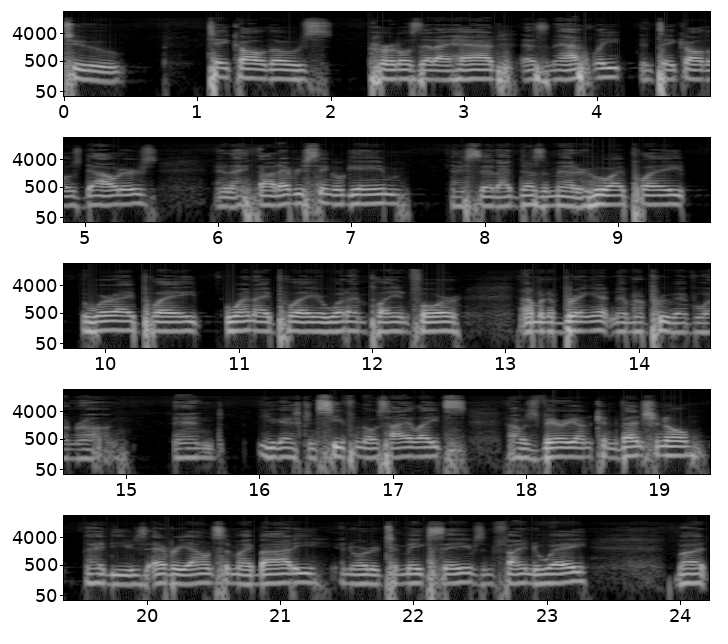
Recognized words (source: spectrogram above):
to take all those hurdles that I had as an athlete and take all those doubters. And I thought every single game, I said, it doesn't matter who I play, where I play, when I play, or what I'm playing for. I'm going to bring it and I'm going to prove everyone wrong. And you guys can see from those highlights, I was very unconventional. I had to use every ounce of my body in order to make saves and find a way. But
